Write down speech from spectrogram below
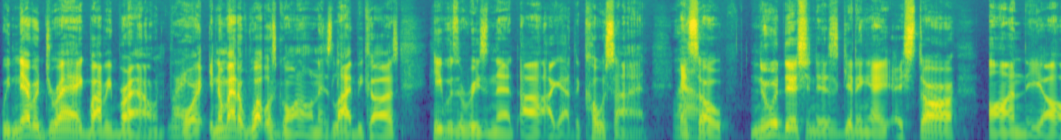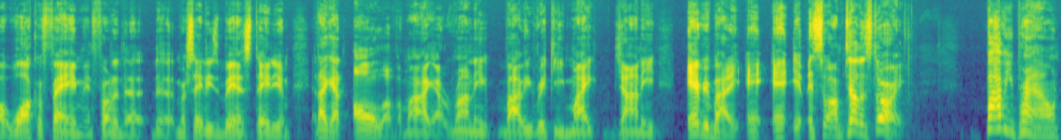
we never drag Bobby Brown Right. or no matter what was going on in his life because he was the reason that uh, I got the cosign. Wow. And so New Edition is getting a, a star on the uh, Walk of Fame in front of the, the Mercedes Benz Stadium. And I got all of them. I got Ronnie, Bobby, Ricky, Mike, Johnny, everybody. And, and, and so I'm telling the story. Bobby Brown,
